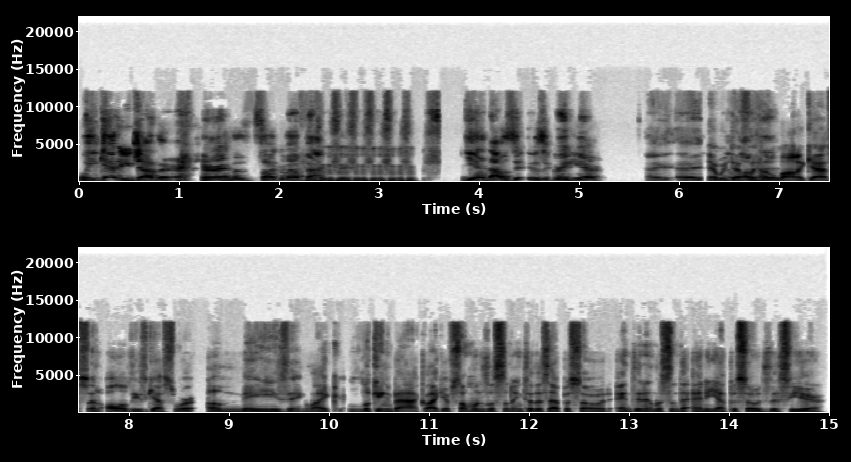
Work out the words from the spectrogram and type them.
we get each other. All right, let's talk about back. yeah, that was it. Was a great year. I, I Yeah, we I definitely had a lot of guests, and all of these guests were amazing. Like looking back, like if someone's listening to this episode and didn't listen to any episodes this year,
